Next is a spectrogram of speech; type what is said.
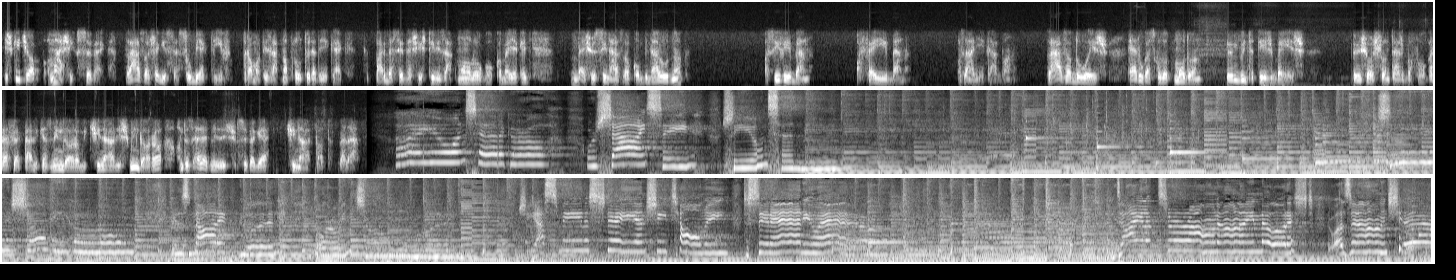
és kicsap a másik szöveg. Lázas, egészen szubjektív, dramatizált naplótöredékek, párbeszédes és stilizált monológok, amelyek egy belső színházzal kombinálódnak, a szívében, a fejében, az ágyékában. Lázadó és elrugaszkodott módon önbüntetésbe és önsorsrontásba fog. Reflektálni kezd mindarra, amit csinál, és mindarra, amit az elemzés szövege csináltat vele. I once had a girl, or shall I say, she once had me. Wasn't a.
